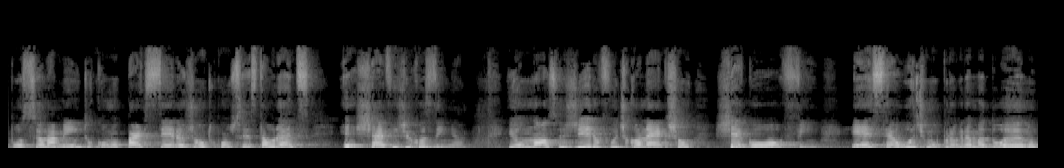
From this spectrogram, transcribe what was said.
posicionamento como parceira junto com os restaurantes e chefes de cozinha. E o nosso Giro Food Connection chegou ao fim. Esse é o último programa do ano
